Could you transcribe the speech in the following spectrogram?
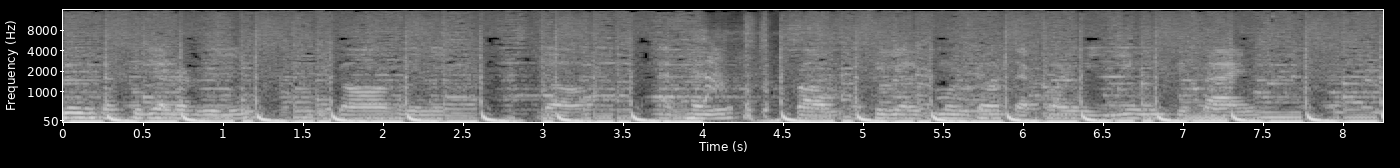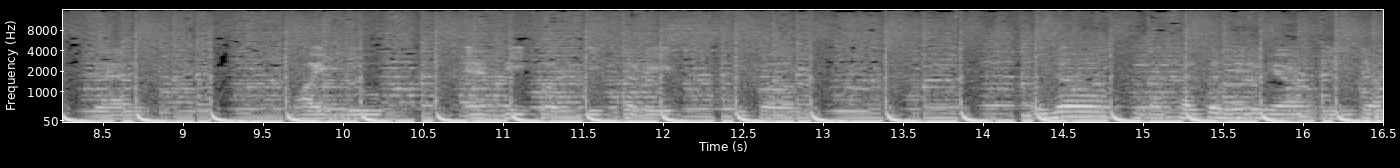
use the serial.begin because we need the value from a serial monitor. That's why we use line then void loop s equal digital read because we know the sensor value here digital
